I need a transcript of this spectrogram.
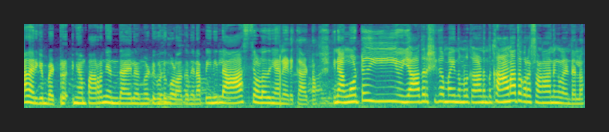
അതായിരിക്കും ബെറ്റർ ഞാൻ പറഞ്ഞ് എന്തായാലും അങ്ങോട്ടും ഇങ്ങോട്ട് കൊളാക്കുന്നില്ല അപ്പോൾ ഇനി ലാസ്റ്റ് ഉള്ളത് ഞാൻ എടുക്കാം കേട്ടോ. ഇനി അങ്ങോട്ട് ഈ യാദർശികമായി നമ്മൾ കാണുന്ന കാണാത്ത കുറേ സാധനങ്ങളുണ്ടല്ലോ.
